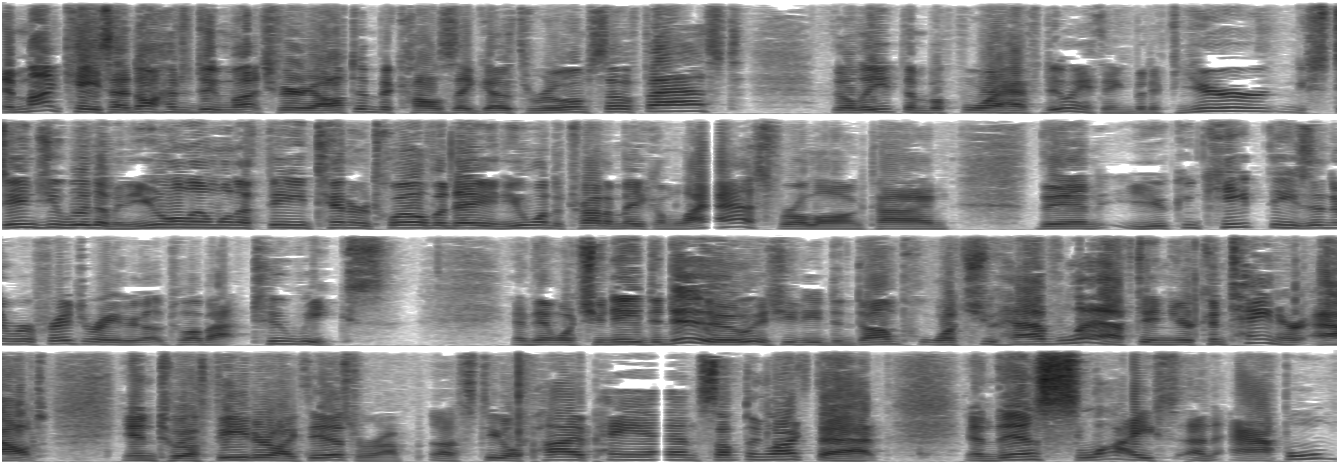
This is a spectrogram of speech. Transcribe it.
in my case, I don't have to do much very often because they go through them so fast. They'll eat them before I have to do anything. But if you're stingy with them and you only want to feed 10 or 12 a day and you want to try to make them last for a long time, then you can keep these in the refrigerator up to about two weeks. And then what you need to do is you need to dump what you have left in your container out into a feeder like this or a, a steel pie pan, something like that, and then slice an apple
